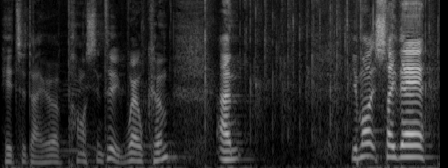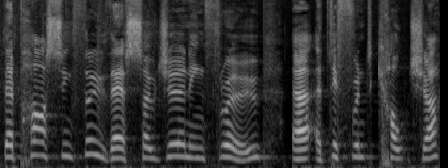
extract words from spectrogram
here today who are passing through. Welcome. And you might say they're, they're passing through, they're sojourning through uh, a different culture.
